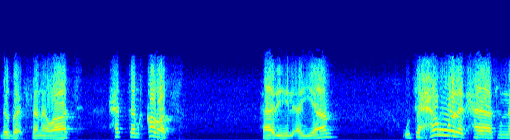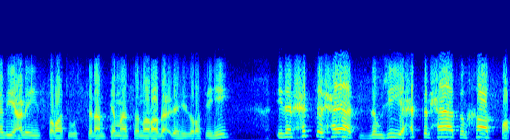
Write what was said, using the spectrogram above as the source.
بضع سنوات حتى انقضت هذه الأيام وتحولت حياة النبي عليه الصلاة والسلام كما سنرى بعد هجرته. إذا حتى الحياة الزوجية حتى الحياة الخاصة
